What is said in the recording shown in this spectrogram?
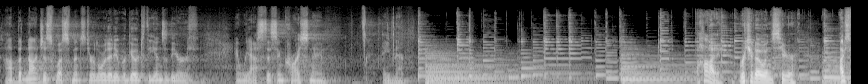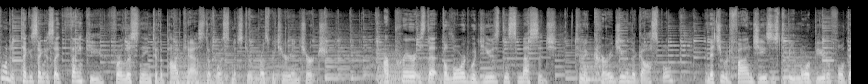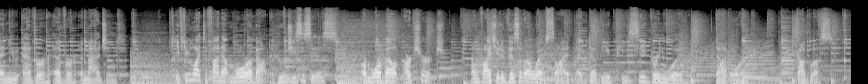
uh, but not just Westminster, Lord, that it would go to the ends of the earth. And we ask this in Christ's name. Amen. Hi, Richard Owens here. I just wanted to take a second to say thank you for listening to the podcast of Westminster Presbyterian Church. Our prayer is that the Lord would use this message to encourage you in the gospel and that you would find Jesus to be more beautiful than you ever, ever imagined. If you'd like to find out more about who Jesus is or more about our church, I invite you to visit our website at wpcgreenwood.org. God bless.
